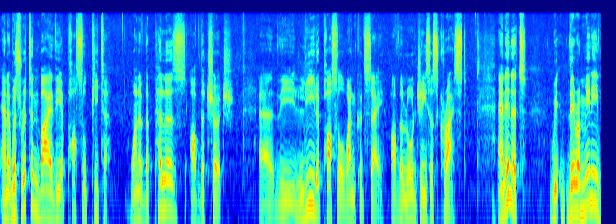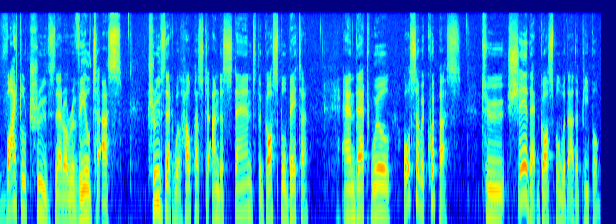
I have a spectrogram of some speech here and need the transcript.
And it was written by the Apostle Peter, one of the pillars of the church, uh, the lead apostle, one could say, of the Lord Jesus Christ. And in it, we, there are many vital truths that are revealed to us truths that will help us to understand the gospel better and that will also equip us to share that gospel with other people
